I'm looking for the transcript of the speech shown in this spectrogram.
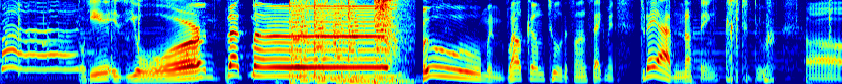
fun. So here is your. Fun segment. Boom, and welcome to the fun segment. Today I have nothing to do. Uh,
